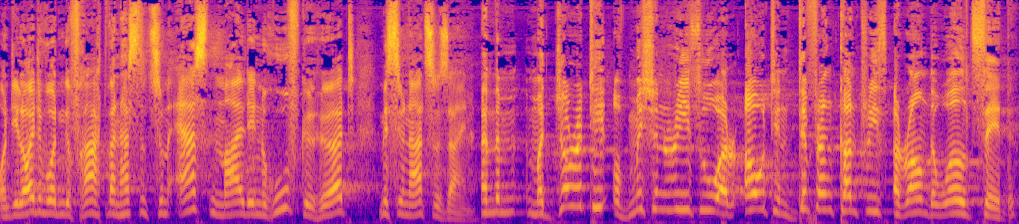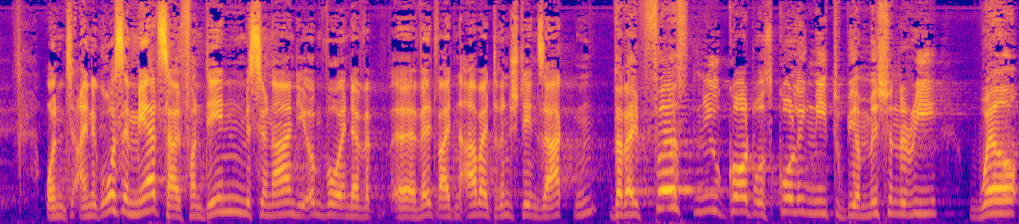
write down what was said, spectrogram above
Und die Leute wurden gefragt, wann hast du zum ersten Mal den Ruf gehört, Missionar zu sein? And the majority of missionaries who are out in different countries around the world said, Und eine große Mehrzahl von den Missionaren, die irgendwo in der äh, weltweiten Arbeit drinstehen, sagten, that I first knew God was calling me to be a missionary well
